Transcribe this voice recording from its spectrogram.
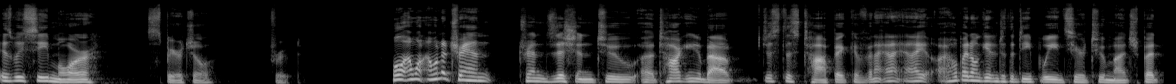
is we see more spiritual fruit. Well, I want, I want to tran, transition to uh, talking about just this topic of, and I, I, I, hope I don't get into the deep weeds here too much, but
